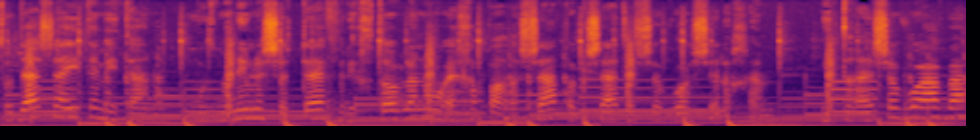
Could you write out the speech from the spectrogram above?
תודה שהייתם איתנו. מוזמנים לשתף ולכתוב לנו איך הפרשה פגשה את השבוע שלכם. נתראה שבוע הבא.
